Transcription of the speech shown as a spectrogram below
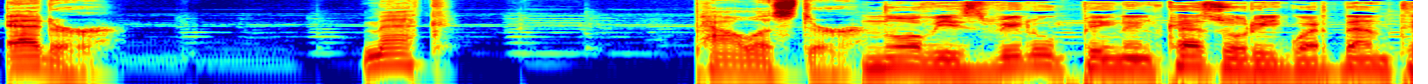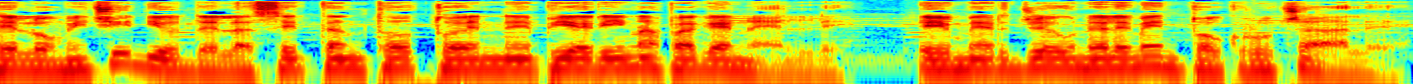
Eder. Mech. Pallister. Nuovi sviluppi nel caso riguardante l'omicidio della 78enne Pierina Paganelli. Emerge un elemento cruciale.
